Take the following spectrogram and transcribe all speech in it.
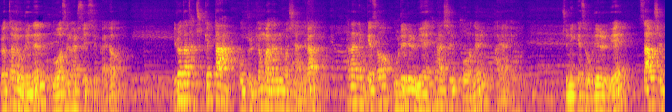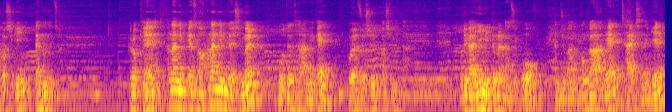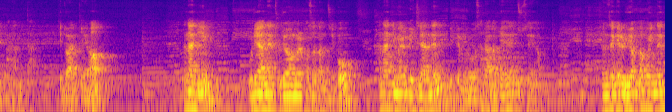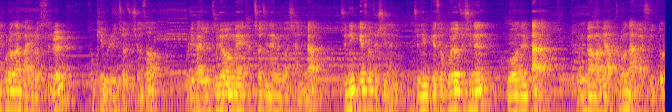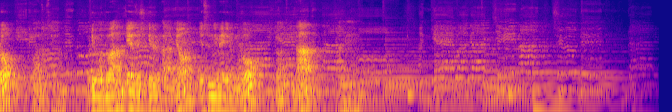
그렇다면 우리는 무엇을 할 수 있을까요? 이러다 다 죽겠다고 불평만 하는 것이 아니라 하나님께서 우리를 위해 행하실 구원을 봐야 해요. 주님께서 우리를 위해 싸우실 것이기 때문이죠. 그렇게 하나님께서 하나님 되심을 모든 사람에게 보여주실 것입니다. 우리가 이 믿음을 가지고 한 주간 건강하게 잘 지내길 바랍니다. 기도할게요. 하나님, 우리 안에 두려움을 벗어던지고 하나님을 의지하는 믿음으로 살아가게 해주세요. 전 세계를 위협하고 있는 코로나 바이러스를 속히 물리쳐 주셔서 우리가 이 두려움에 갇혀 지내는 것이 아니라 주님께서 주시는, 주님께서 보여주시는 구원을 따라 용감하게 앞으로 나아갈 수 있도록 도와주세요. 우리 모두와 함께 해주시기를 바라며 예수님의 이름으로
